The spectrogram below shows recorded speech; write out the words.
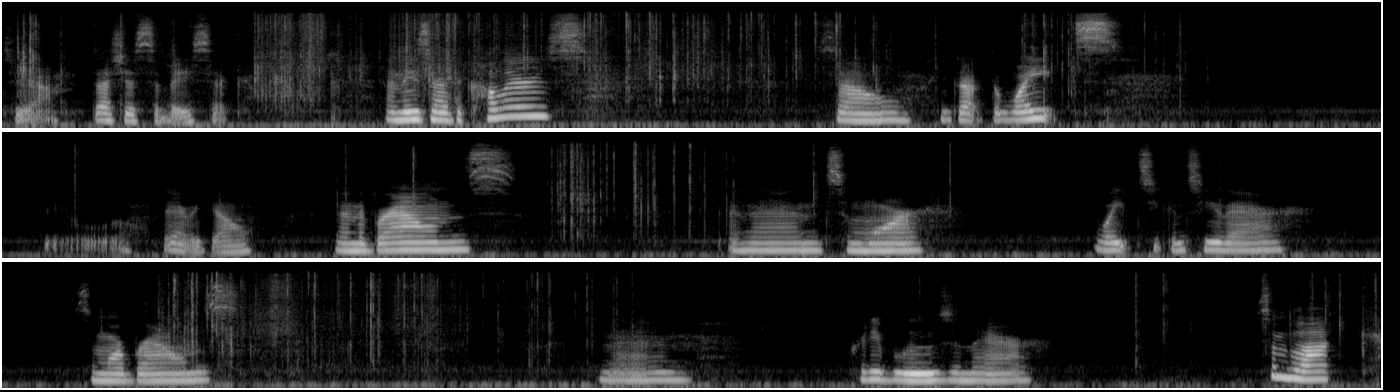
so yeah, that's just the basic. And these are the colors. So you got the whites. There we go. And then the browns. And then some more whites you can see there some more browns. And then pretty blues in there. Some black.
